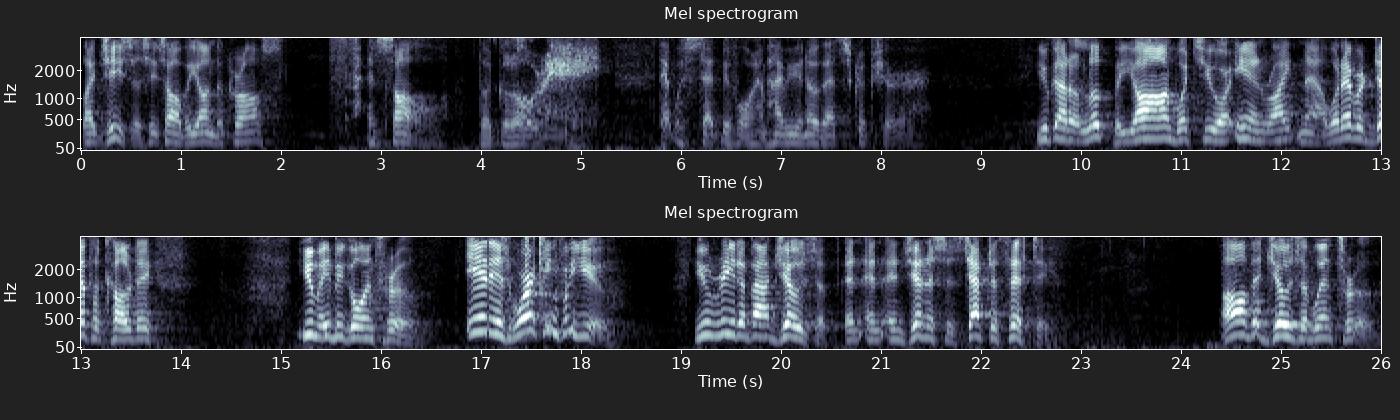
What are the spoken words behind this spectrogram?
like Jesus, he saw beyond the cross and saw the glory that was set before him. How do you know that scripture? You've got to look beyond what you are in right now, whatever difficulty you may be going through. It is working for you. You read about Joseph in, in, in Genesis chapter 50. All that Joseph went through.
